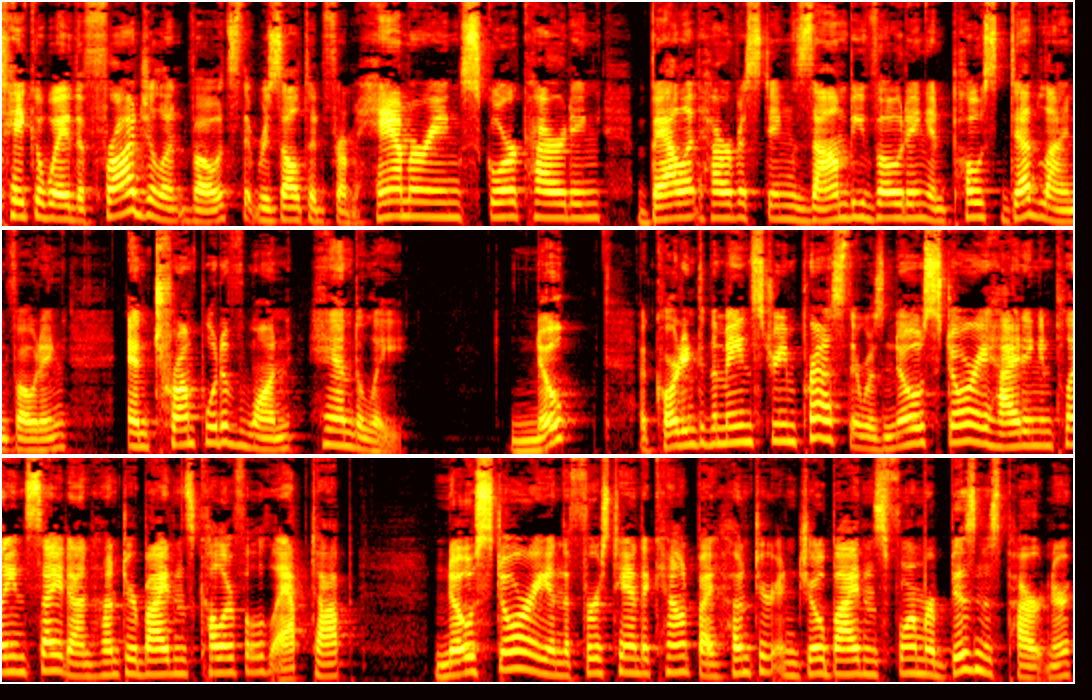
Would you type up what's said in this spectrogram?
take away the fraudulent votes that resulted from hammering, scorecarding, ballot harvesting, zombie voting, and post deadline voting, and Trump would have won handily. Nope. According to the mainstream press, there was no story hiding in plain sight on Hunter Biden's colorful laptop. No story in the first hand account by Hunter and Joe Biden's former business partner,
